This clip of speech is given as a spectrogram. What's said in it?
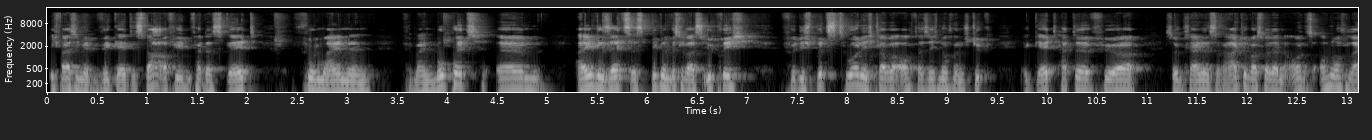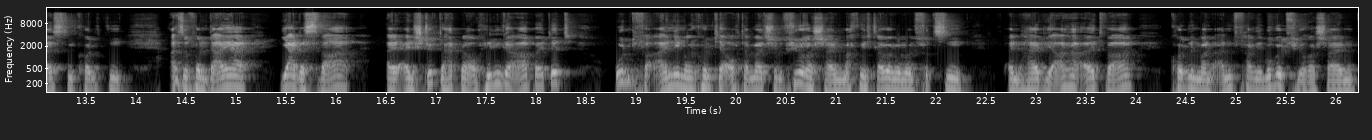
ich weiß nicht mehr, wie viel Geld es war, auf jeden Fall das Geld für meinen, für mein Moped ähm, eingesetzt. Es blieb ein bisschen was übrig für die Spritztouren. Ich glaube auch, dass ich noch ein Stück Geld hatte für so ein kleines Radio, was wir dann uns auch noch leisten konnten. Also von daher, ja, das war ein, ein Stück, da hat man auch hingearbeitet. Und vor allen Dingen, man konnte ja auch damals schon Führerschein machen. Ich glaube, wenn man 14,5 Jahre alt war, konnte man anfangen, den Moped-Führerschein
